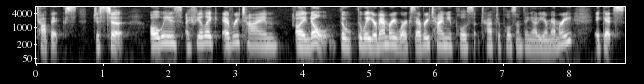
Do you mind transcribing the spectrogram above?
topics just to always i feel like every time oh i know the, the way your memory works every time you pull have to pull something out of your memory it gets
